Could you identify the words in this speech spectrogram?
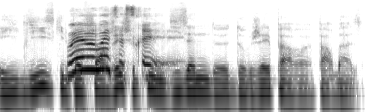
Et ils disent qu'ils peuvent charger, une dizaine d'objets par, euh, par base.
